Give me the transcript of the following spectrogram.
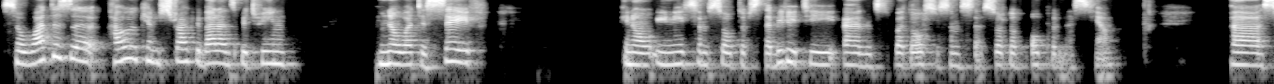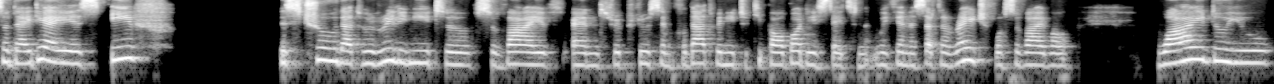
So what is the how you can strike the balance between you know what is safe you know you need some sort of stability and but also some sort of openness yeah? Uh, so the idea is if it's true that we really need to survive and reproduce and for that we need to keep our body states within a certain range for survival. Why do you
